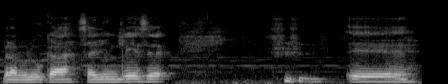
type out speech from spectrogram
Bravo Luca, sai l'inglese. E...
